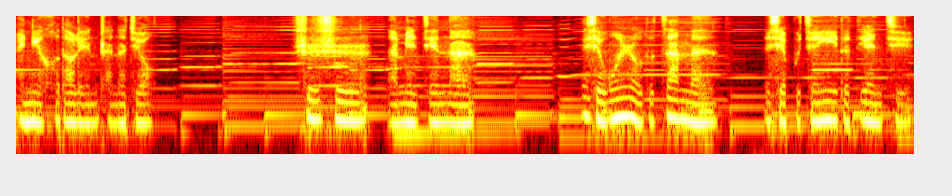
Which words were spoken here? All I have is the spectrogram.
陪你喝到凌晨的酒。世事难免艰难，那些温柔的赞美，那些不经意的惦记，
